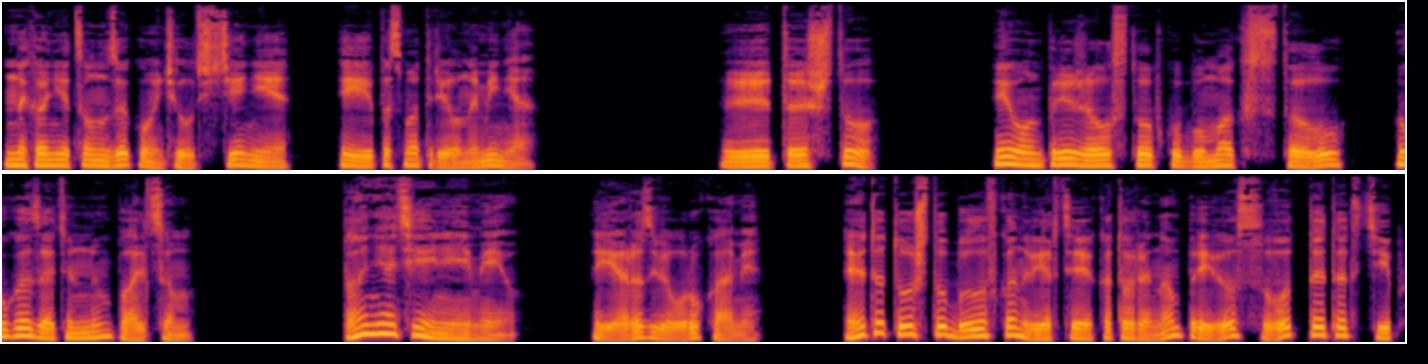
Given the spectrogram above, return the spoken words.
Наконец он закончил чтение и посмотрел на меня. «Это что?» И он прижал стопку бумаг к столу указательным пальцем. «Понятия не имею». Я развел руками. «Это то, что было в конверте, который нам привез вот этот тип».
